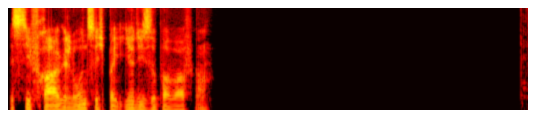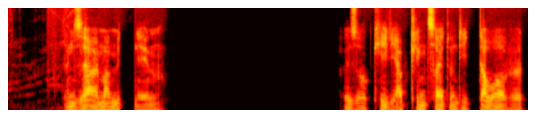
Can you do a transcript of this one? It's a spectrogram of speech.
Ist die Frage, lohnt sich bei ihr die Superwaffe? Können sie einmal mitnehmen. Also okay, die Abklingzeit und die Dauer wird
